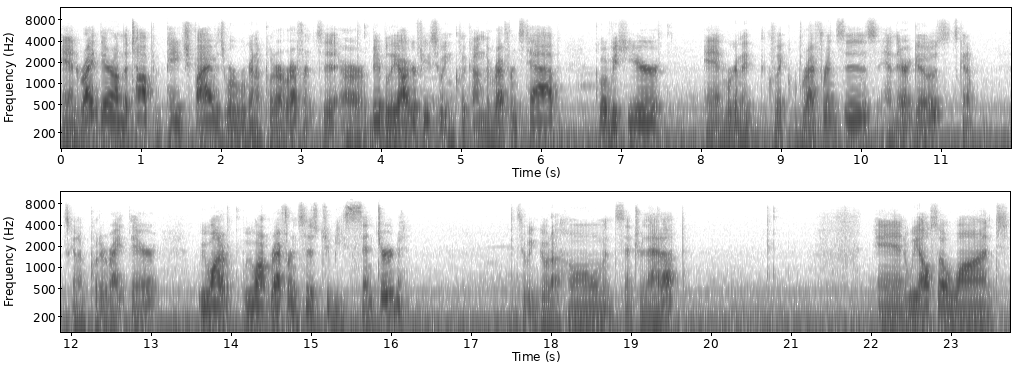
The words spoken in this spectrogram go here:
And right there on the top of page 5 is where we're going to put our reference, our bibliography. So we can click on the reference tab, go over here, and we're going to click references and there it goes it's going to it's going to put it right there we want we want references to be centered so we can go to home and center that up and we also want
